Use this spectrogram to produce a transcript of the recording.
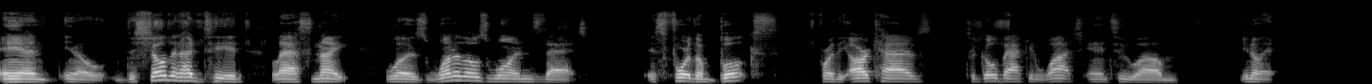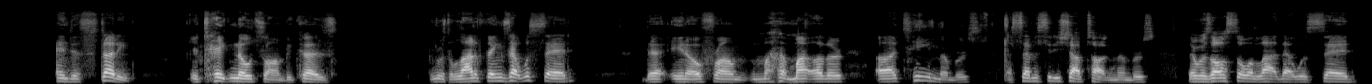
And you know the show that I did last night was one of those ones that is for the books, for the archives to go back and watch and to um, you know and to study and take notes on because there was a lot of things that was said that you know from my, my other uh, team members, my Seven City Shop Talk members. There was also a lot that was said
